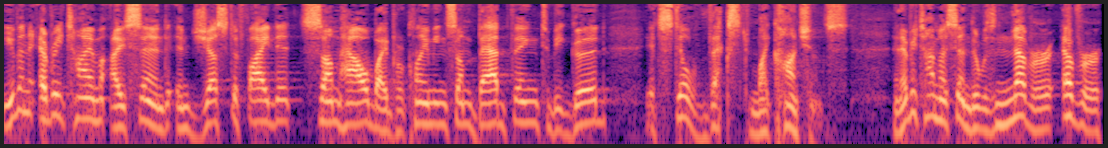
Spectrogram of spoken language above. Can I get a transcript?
even every time I sinned and justified it somehow by proclaiming some bad thing to be good, it still vexed my conscience. And every time I sinned, there was never, ever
